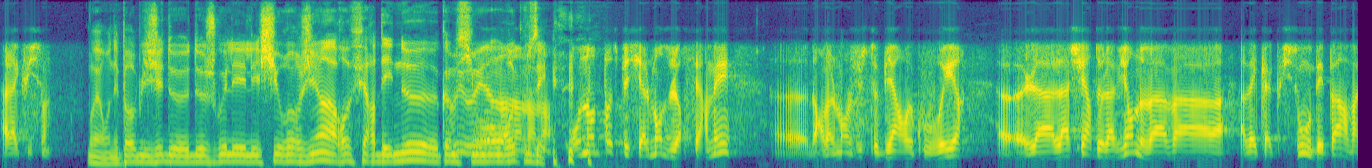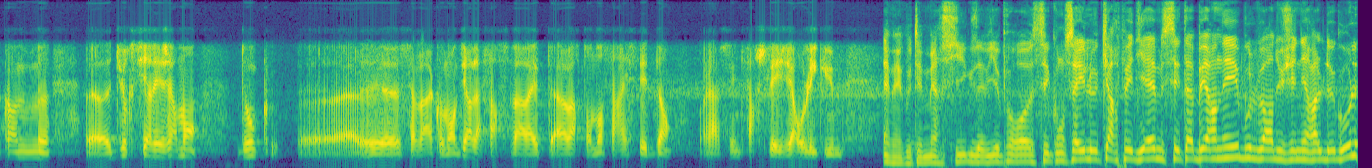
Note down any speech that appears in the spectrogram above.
à la cuisson. Ouais, on n'est pas obligé de, jouer les, chirurgiens à refaire des nœuds euh, comme si on recousait. on n'en pas spécialement de le refermer. Euh, normalement, juste bien recouvrir. Euh, la, chair de la viande va, va, avec la cuisson au départ, va quand même durcir légèrement. Donc, ça va, comment dire, la farce va avoir tendance à rester dedans. Voilà, c'est une farce légère aux légumes. Eh bien écoutez, merci Xavier pour euh, ces conseils. Le Carpe Diem, c'est à Bernay, boulevard du Général de Gaulle.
